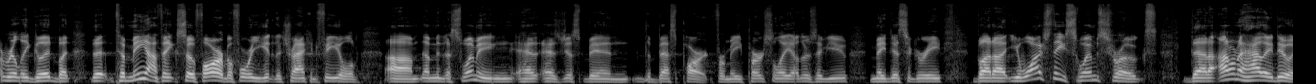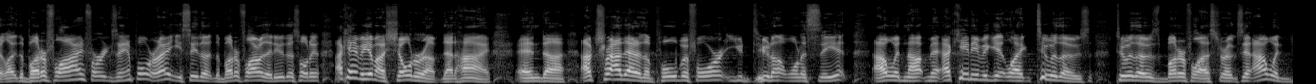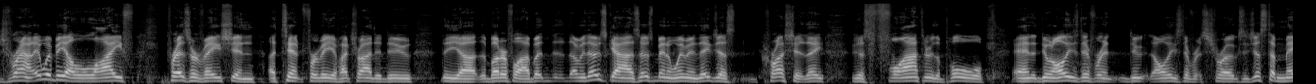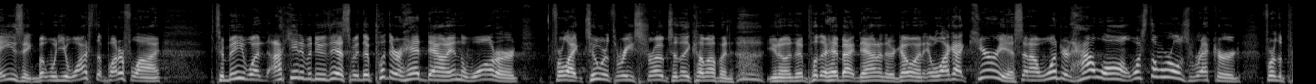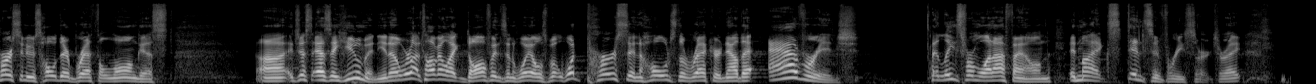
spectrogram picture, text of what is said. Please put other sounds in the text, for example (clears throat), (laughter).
really good. But the, to me, I think so far, before you get to the track and field, um, I mean, the swimming has, has, just been the best part for me personally. Others of you may disagree. But uh, you watch these swim strokes that I don't know how they do it. Like the butterfly, for example, right? You see the, the butterfly where they do this whole thing. I can't even get my shoulder up that high. And uh, I've tried that in the pool before. You do not want to see it. I would not, I can't even get like two of those, two of those butterfly strokes in. I would drown. It would be a life preservation attempt for me if I tried to do the, uh, the butterfly. But th- I mean, those guys, those men and women, they just crush it. They just fly through the pool and doing all these different, do all these different strokes. It's just amazing. But when you watch the butterfly, to me, what I can't even do this. I mean, they put their head down in the water for like two or three strokes, and they come up and (gasps) you know, and they put their head back down and they're going. And well, I got curious and I wondered how long. What's the world's record for the person who's hold their breath the longest? Uh, just as a human. You know, we're not talking like dolphins and whales, but what person holds the record? Now, the average, at least from what I found in my extensive research, right?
